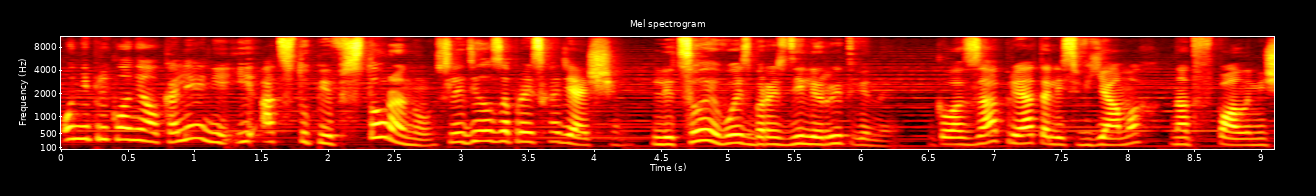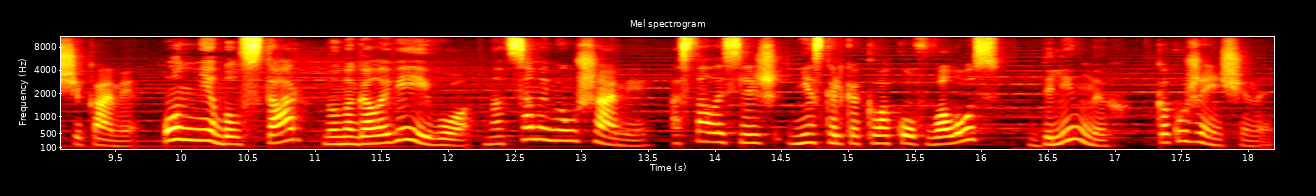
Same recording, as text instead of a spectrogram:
Он не преклонял колени и, отступив в сторону, следил за происходящим. Лицо его избороздили рытвины, глаза прятались в ямах над впалыми щеками. Он не был стар, но на голове его, над самыми ушами, осталось лишь несколько клоков волос, длинных, как у женщины.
